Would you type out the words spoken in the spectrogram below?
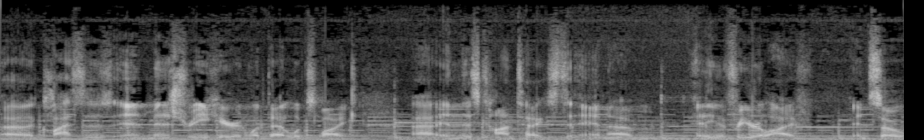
uh, classes and ministry here and what that looks like uh, in this context and, um, and, even for your life. And so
